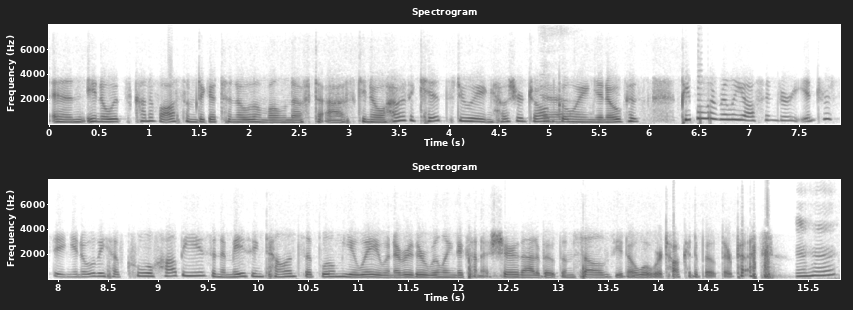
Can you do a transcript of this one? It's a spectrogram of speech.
And you know, it's kind of awesome to get to know them well enough to ask, you know, how are the kids doing? How's your job yeah. going? You know, because people are really often very interesting. You know, they have cool hobbies and amazing talents that blow me away whenever they're willing to kind of share that about themselves. You know, while we're talking about their pets. Mm-hmm.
